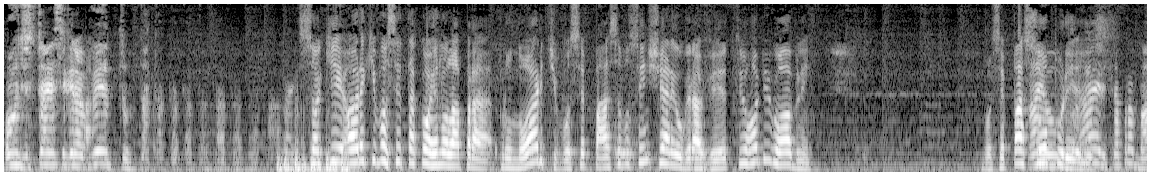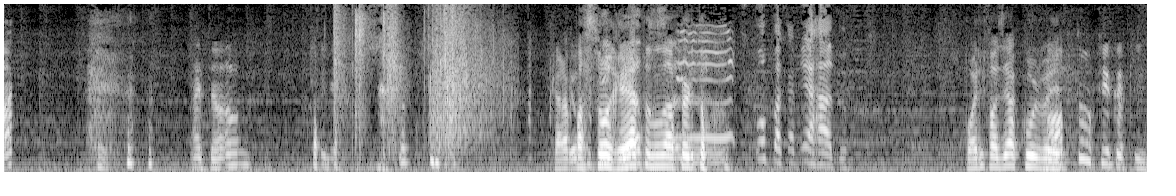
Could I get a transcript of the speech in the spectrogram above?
Onde está esse graveto? Tá, tá, tá, tá, tá, tá, tá, tá. Só que a hora que você tá correndo lá pra, pro norte, você passa, você enxerga o graveto e o Hobgoblin. Você passou Ah, eu- por eles. Ah, ele tá pra baixo. ah, então. O cara Eu passou reto, não apertou. Opa, caminho errado. Pode fazer a curva aí. Volta ou fica aqui?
